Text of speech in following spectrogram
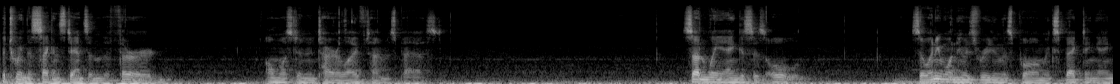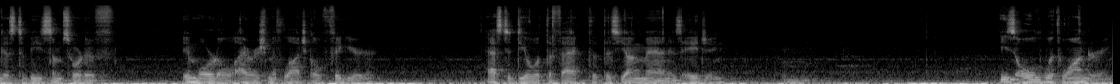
Between the second stanza and the third, almost an entire lifetime has passed. Suddenly, Angus is old. So, anyone who is reading this poem expecting Angus to be some sort of immortal Irish mythological figure has to deal with the fact that this young man is aging. Mm-hmm. He's old with wandering.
